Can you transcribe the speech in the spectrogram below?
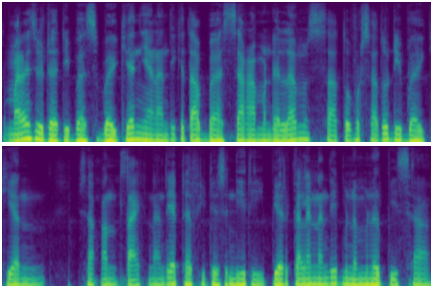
kemarin sudah dibahas sebagian yang nanti kita bahas secara mendalam satu persatu di bagian misalkan tag. Nanti ada video sendiri biar kalian nanti benar-benar bisa.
